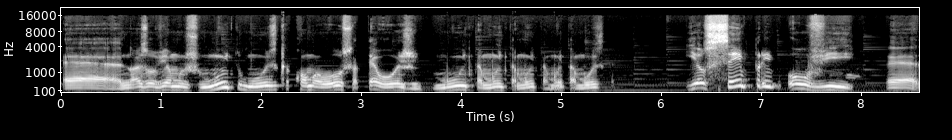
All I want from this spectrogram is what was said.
É, nós ouvíamos muito música, como eu ouço até hoje, muita, muita, muita, muita música. E eu sempre ouvi é,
